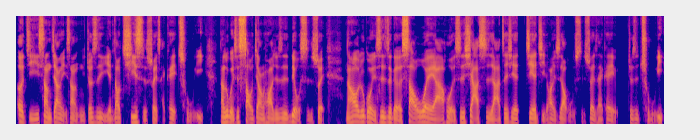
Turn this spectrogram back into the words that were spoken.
二级上将以上，你就是延到七十岁才可以除役。那如果你是少将的话，就是六十岁。然后如果你是这个少尉啊，或者是下士啊这些阶级的话，你是要五十岁才可以。就是除役，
